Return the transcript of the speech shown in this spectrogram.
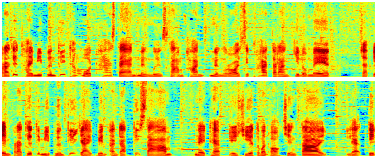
ประเทศไทยมีพื้นที่ทั้งหมด 513,115 ตารางกิโลเมตรจะเป็นประเทศที่มีพื้นที่ใหญ่เป็นอันดับที่ 3 ในแถบเอเชียตะวันออกเฉียงใต้ และติด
